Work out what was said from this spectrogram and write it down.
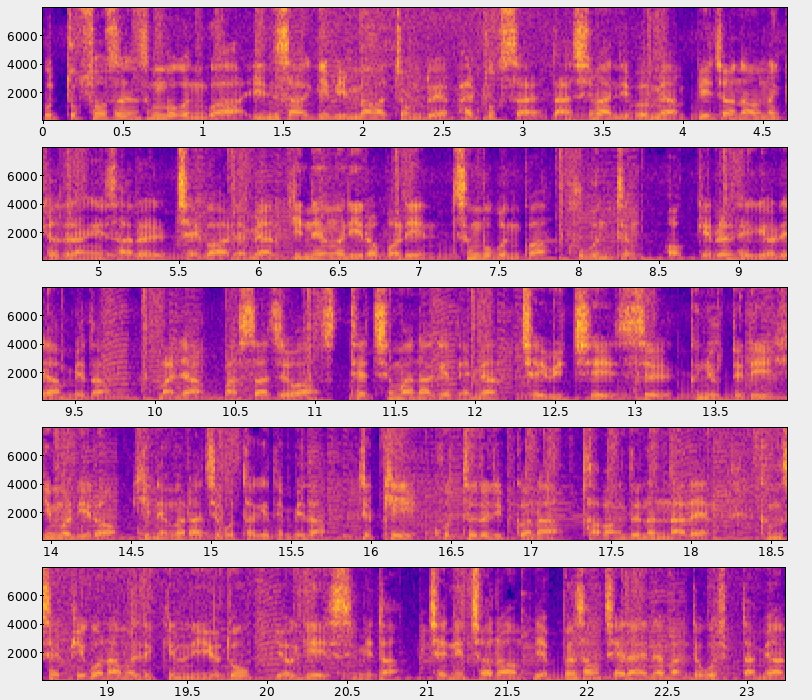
우뚝 솟은 승모근과 인사하기 민망할 정도의 팔뚝살, 나시만 입으면 삐져나오는 겨드랑이 살을 제거하려면 기능을 잃어버린 승모근과 구분 등, 어깨를 해결해야 합니다. 만약 마사지와 스트레칭만 하게 되면 제 위치에 있을 근육들이 힘을 잃어 기능을 하지 못하게 됩니다. 특히 코트를 입거나 가방 드는 날엔 금세 피곤함을 느끼는 이유도 여기에 있습니다. 제니처럼 예쁜 상체 라인을 만들고 싶다면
